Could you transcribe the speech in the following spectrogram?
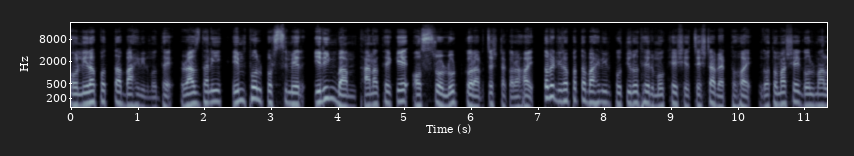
ও নিরাপত্তা বাহিনীর মধ্যে রাজধানী ইম্ফল পশ্চিমের ইরিংবাম থানা থেকে অস্ত্র লুট করার চেষ্টা করা হয়। তবে নিরাপত্তা বাহিনীর প্রতিরোধের মুখে সে চেষ্টা ব্যর্থ হয়। গত মাসে গোলমাল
